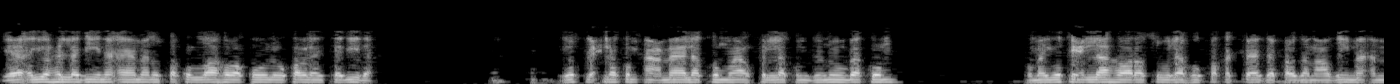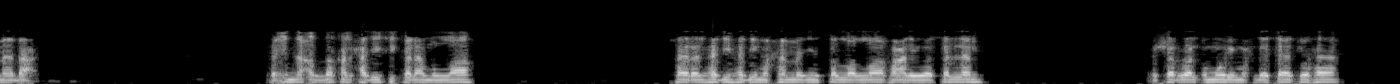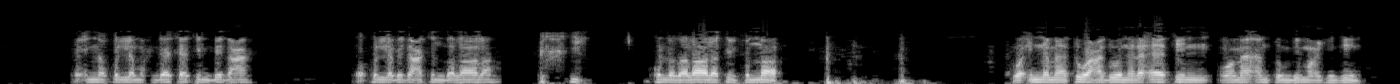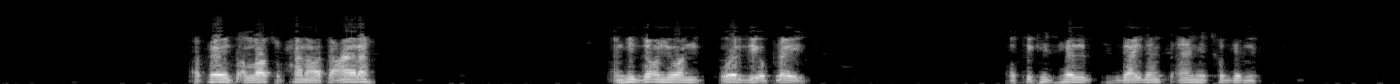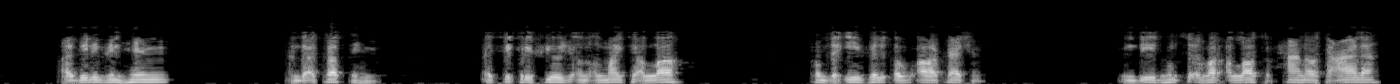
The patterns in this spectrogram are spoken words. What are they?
يا أيها الذين آمنوا اتقوا الله وقولوا قولا سديدا. يصلح لكم أعمالكم ويغفر لكم ذنوبكم. ومن يطع الله ورسوله فقد فاز فوزا عظيما أما بعد. فإن أصدق الحديث كلام الله. خير الهدي هدي محمد صلى الله عليه وسلم. وشر الأمور محدثاتها. فإن كل محدثة بدعة وكل بدعة ضلالة كل ضلالة في النار وإنما توعدون لآت وما أنتم بمعجزين I praise Allah subhanahu wa ta'ala and He's the only one worthy of praise. I seek His help, His guidance and His forgiveness. I believe in Him and I trust Him. I seek refuge on Almighty Allah from the evil of our passion. Indeed, whomsoever Allah subhanahu wa ta'ala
